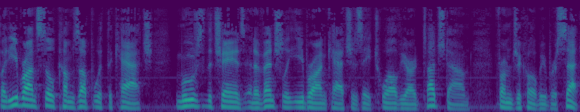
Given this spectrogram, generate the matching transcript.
but Ebron still comes up with the catch, moves the chains, and eventually Ebron catches a 12 yard touchdown from Jacoby Brissett.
